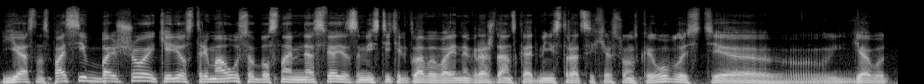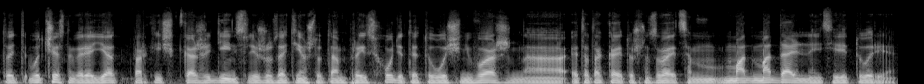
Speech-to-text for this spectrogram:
Ясно. Спасибо большое. Кирилл Стремоусов был с нами на связи, заместитель главы военно-гражданской администрации Херсонской области. Я вот, вот, честно говоря, я практически каждый день слежу за тем, что там происходит. Это очень важно. Это такая, то, что называется, модальная территория.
